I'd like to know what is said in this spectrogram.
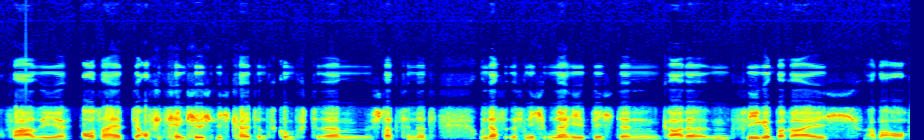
quasi außerhalb der offiziellen Kirchlichkeit in Zukunft ähm, stattfindet. Und das ist nicht unerheblich, denn gerade im Pflegebereich, aber auch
